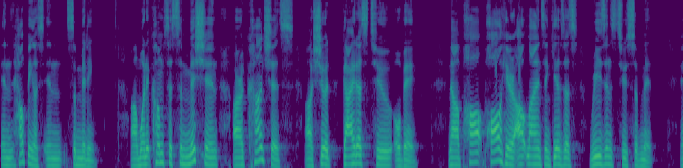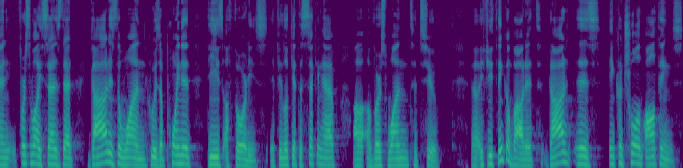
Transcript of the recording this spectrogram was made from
in helping us in submitting. Uh, when it comes to submission, our conscience uh, should guide us to obey. Now, Paul, Paul here outlines and gives us reasons to submit. And first of all, he says that God is the one who has appointed these authorities. If you look at the second half uh, of verse 1 to 2, uh, if you think about it, God is in control of all things.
